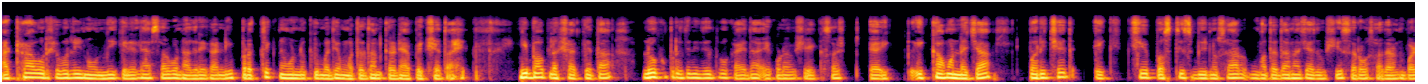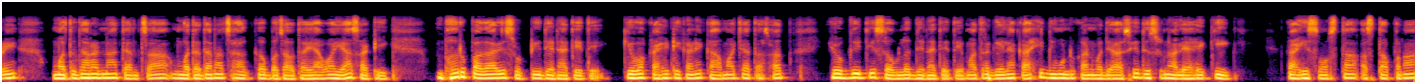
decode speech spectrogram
अठरा वर्षावरील नोंदणी केलेल्या सर्व नागरिकांनी प्रत्येक निवडणुकीमध्ये मतदान करणे अपेक्षित आहे. ही बाब लक्षात घेता लोकप्रतिनिधित्व कायदा एकोणावीसशे एकसष्ट एक्कावन्नच्या परिच्छेद एकशे पस्तीस बी नुसार मतदानाच्या दिवशी सर्वसाधारणपणे मतदारांना त्यांचा मतदानाचा हक्क बजावता यावा यासाठी भर पगारी सुट्टी देण्यात येते किंवा काही ठिकाणी कामाच्या तासात योग्य ती सवलत देण्यात येते. मात्र गेल्या काही निवडणुकांमध्ये असे दिसून आले आहे की काही संस्था आस्थापना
